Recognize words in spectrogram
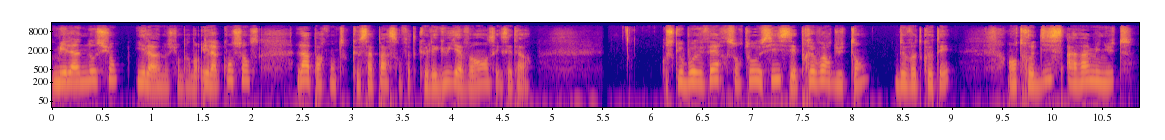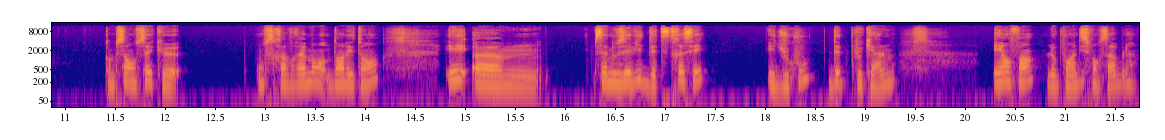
Mais il a notion il a notion pardon il a conscience là par contre que ça passe en fait que l'aiguille avance etc ce que vous pouvez faire surtout aussi, c'est prévoir du temps de votre côté, entre 10 à 20 minutes. Comme ça, on sait que on sera vraiment dans les temps. Et euh, ça nous évite d'être stressé et du coup d'être plus calme. Et enfin, le point indispensable,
